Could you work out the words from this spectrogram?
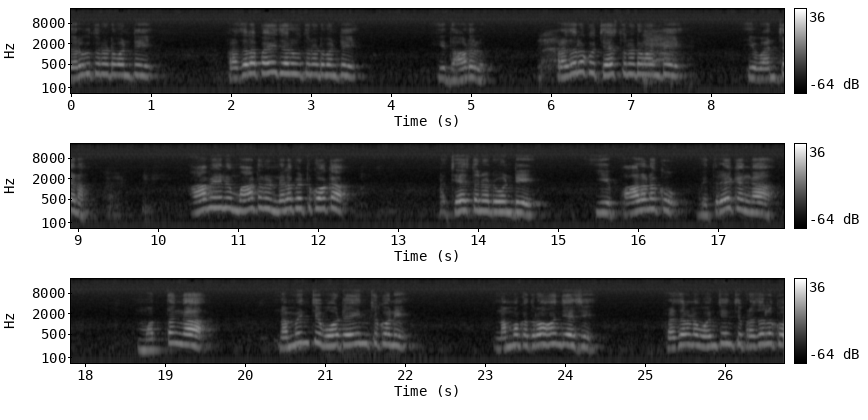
జరుగుతున్నటువంటి ప్రజలపై జరుగుతున్నటువంటి ఈ దాడులు ప్రజలకు చేస్తున్నటువంటి ఈ వంచన ఆమెను మాటను నిలబెట్టుకోక చేస్తున్నటువంటి ఈ పాలనకు వ్యతిరేకంగా మొత్తంగా నమ్మించి ఓటేయించుకొని నమ్మక ద్రోహం చేసి ప్రజలను వంచి ప్రజలకు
